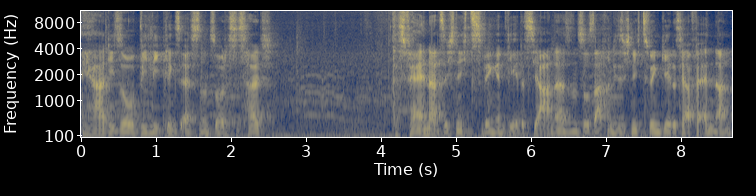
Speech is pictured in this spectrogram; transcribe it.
ja, die so wie Lieblingsessen und so. Das ist halt, das verändert sich nicht zwingend jedes Jahr. Ne? Das sind so Sachen, die sich nicht zwingend jedes Jahr verändern.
